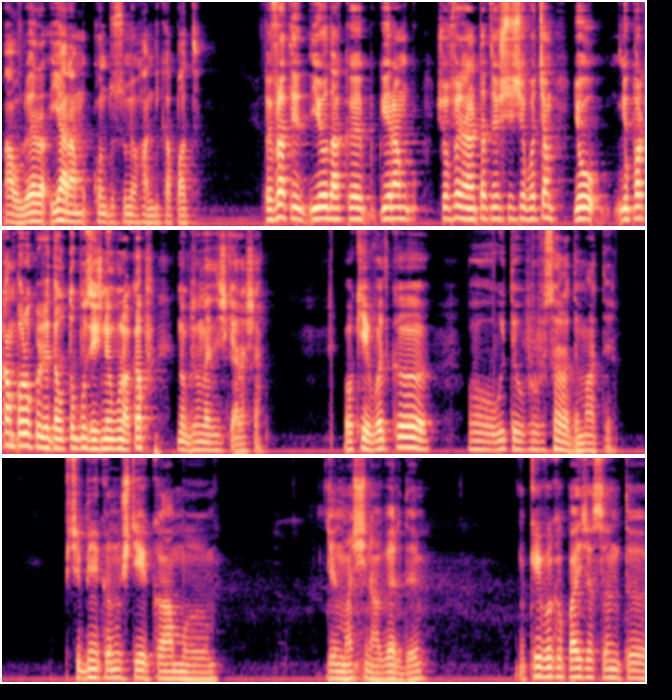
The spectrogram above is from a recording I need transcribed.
Aulu, iar, iar am condusul meu handicapat. Pe frate, eu dacă eram șofer în realitate, eu știu ce făceam? Eu, eu parcam pe locurile de autobuz, ești nebun la cap? Nu glumesc nici chiar așa. Ok, văd că... Oh, uite, o profesoară de mate. Ce bine că nu știe că am... Uh, gen mașina verde. Ok, văd că pe aici sunt uh,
